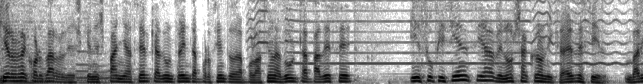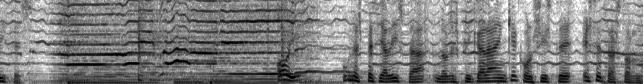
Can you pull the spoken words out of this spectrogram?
Quiero recordarles que en España cerca de un 30% de la población adulta padece insuficiencia venosa crónica, es decir, varices. Hoy, un especialista nos explicará en qué consiste este trastorno.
